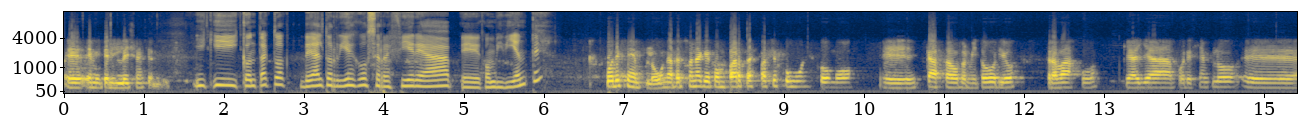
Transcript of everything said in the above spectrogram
eh, emitir la licencia médica. ¿Y, y contacto de alto riesgo se refiere a eh, conviviente? Por ejemplo, una persona que comparta espacios comunes como eh, casa o dormitorio, trabajo, que haya, por ejemplo, eh,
